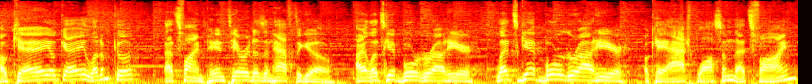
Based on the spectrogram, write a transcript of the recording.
Okay, okay, let him cook. That's fine. Pantera doesn't have to go. All right, let's get Borger out here. Let's get Borger out here. Okay, Ash Blossom, that's fine.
